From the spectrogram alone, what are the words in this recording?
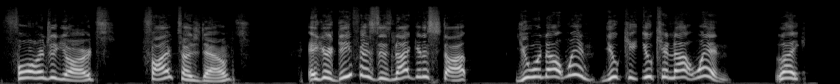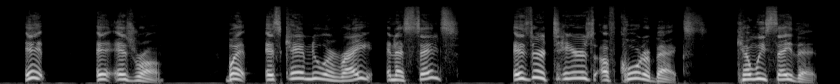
400 yards, five touchdowns, and your defense does not get a stop, you will not win. You can, you cannot win. Like it, it is wrong. But is Cam Newton right in a sense? Is there tiers of quarterbacks? Can we say that?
